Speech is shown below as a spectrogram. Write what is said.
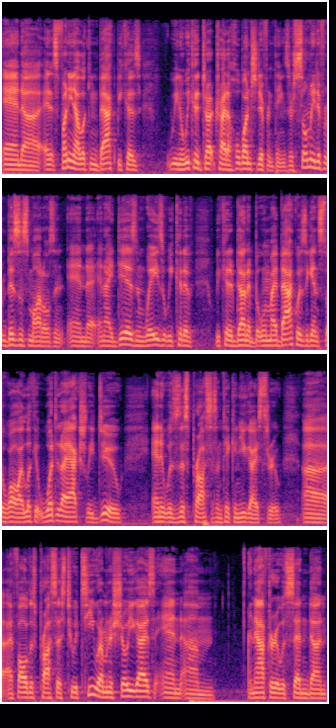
and uh, and it's funny now looking back because you know we could have tried a whole bunch of different things. There's so many different business models and and, uh, and ideas and ways that we could have we could have done it. But when my back was against the wall i look at what did i actually do and it was this process i'm taking you guys through. Uh, i followed this process to a t where i'm going to show you guys and um, and after it was said and done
